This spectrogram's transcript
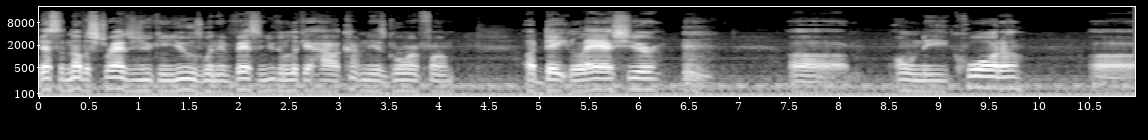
that's another strategy you can use when investing. You can look at how a company is growing from a date last year uh, on the quarter, uh,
